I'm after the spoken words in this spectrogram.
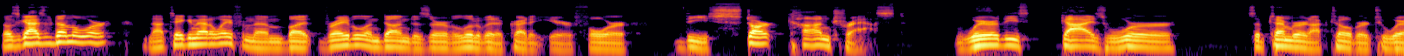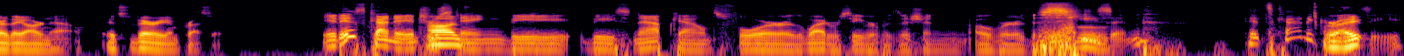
those guys have done the work, not taking that away from them, but Vrabel and Dunn deserve a little bit of credit here for the stark contrast where these guys were September and October to where they are now. It's very impressive. It is kind of interesting the the snap counts for the wide receiver position over the season. it's kind of Hmm. Right. crazy.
